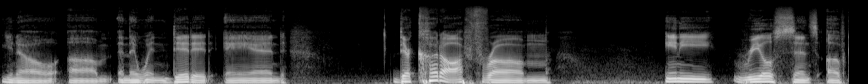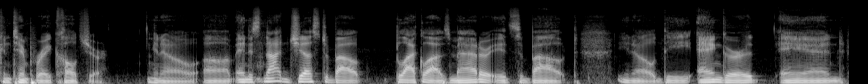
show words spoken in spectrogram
You know um, and they went and did it. And they're cut off from any real sense of contemporary culture you know um, and it's not just about black lives matter. It's about you know the anger and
